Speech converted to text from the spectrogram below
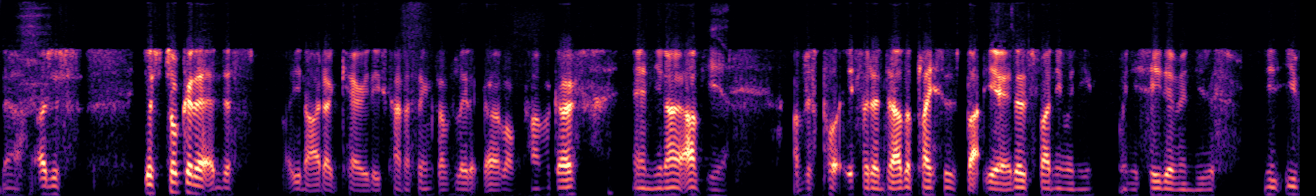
no, I just just took it and just you know I don't carry these kind of things. I've let it go a long time ago, and you know I've Yeah. I've just put effort into other places. But yeah, it is funny when you when you see them and you just you you,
